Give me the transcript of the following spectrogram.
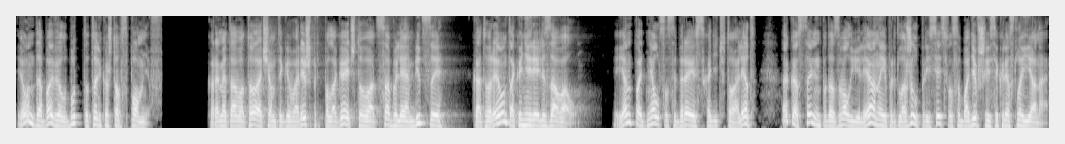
и он добавил, будто только что вспомнив. Кроме того, то, о чем ты говоришь, предполагает, что у отца были амбиции, которые он так и не реализовал. Ян поднялся, собираясь сходить в туалет, а Кассельн подозвал Юлиана и предложил присесть в освободившееся кресло Яна.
